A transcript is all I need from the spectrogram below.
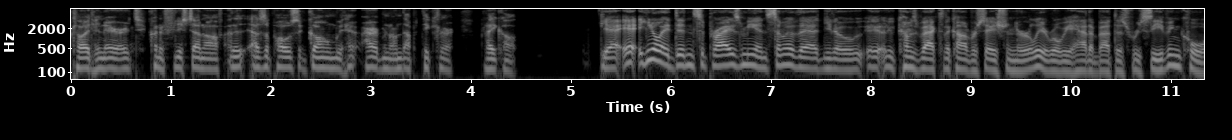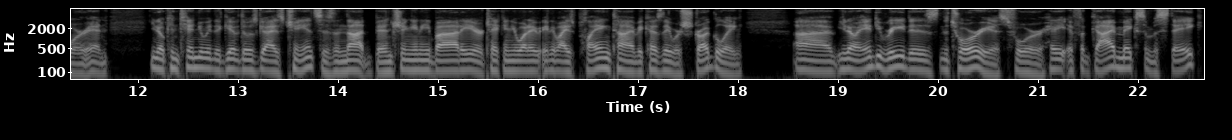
Clyde Helaire to kind of finish that off, as opposed to going with Hardman on that particular play call. Yeah, it, you know, it didn't surprise me, and some of that, you know, it, it comes back to the conversation earlier where we had about this receiving corps and you know continuing to give those guys chances and not benching anybody or taking anybody's playing time because they were struggling. Uh, you know, Andy Reid is notorious for hey, if a guy makes a mistake,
